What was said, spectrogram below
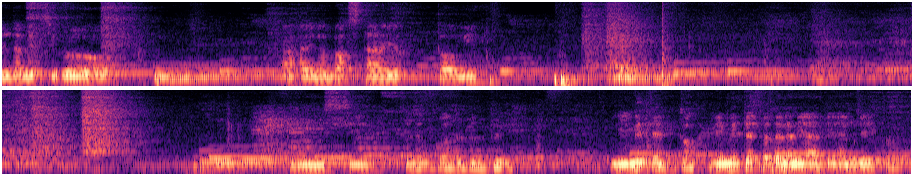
Niyang damit. Siguro, kakailang box tayo. Tommy. Yung si... Alam ko na din to eh. Limited to. Limited padala ni Ate MJ to.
